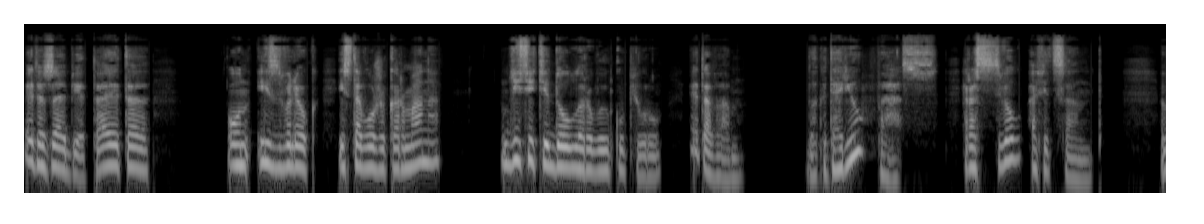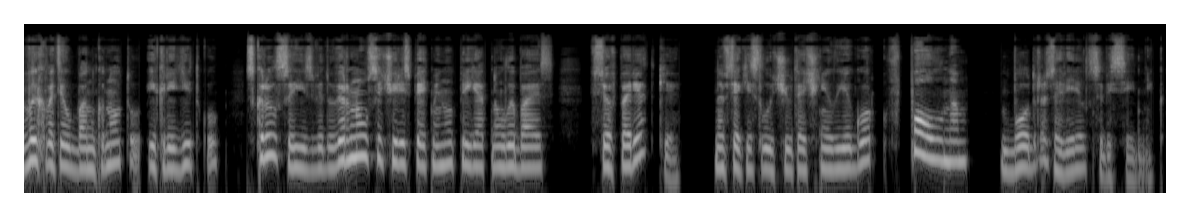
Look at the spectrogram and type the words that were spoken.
Это за обед, а это... Он извлек из того же кармана десятидолларовую купюру. Это вам. Благодарю вас, — расцвел официант. Выхватил банкноту и кредитку, скрылся из виду, вернулся через пять минут, приятно улыбаясь. — Все в порядке? — на всякий случай уточнил Егор. — В полном, — бодро заверил собеседник.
